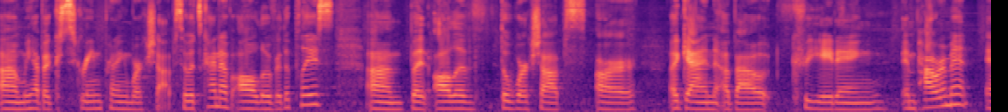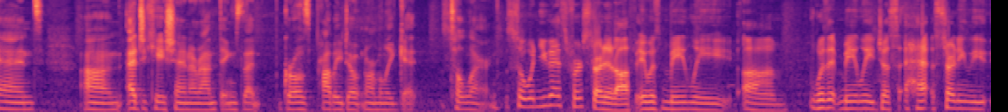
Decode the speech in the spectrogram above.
Um, we have a screen printing workshop. So it's kind of all over the place. Um, but all of the workshops are, again, about creating empowerment and um, education around things that girls probably don't normally get to learn. So when you guys first started off, it was mainly um, was it mainly just ha- starting the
